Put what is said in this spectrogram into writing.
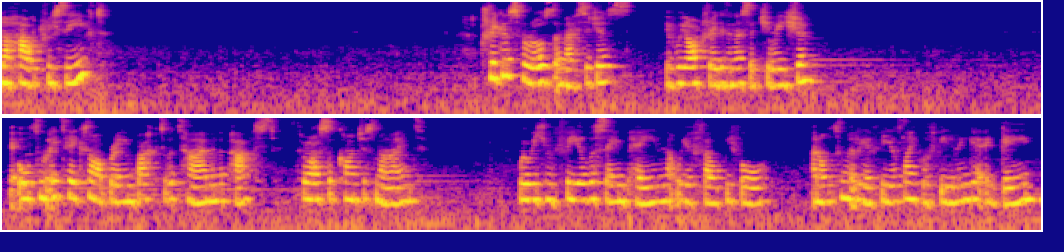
not how it's received. Triggers for us are messages. If we are triggered in a situation, it ultimately takes our brain back to a time in the past through our subconscious mind where we can feel the same pain that we have felt before. And ultimately, it feels like we're feeling it again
